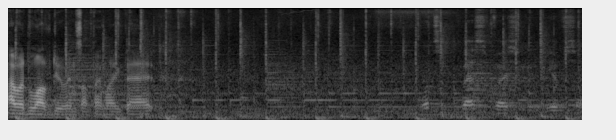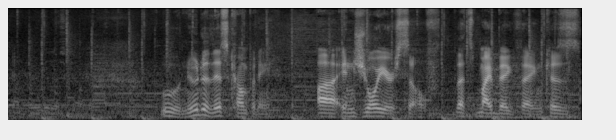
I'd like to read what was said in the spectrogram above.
I would love doing something like that. What's the best advice you can give someone new to this company? Ooh, new to this company. Uh, enjoy yourself. That's my big thing, because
